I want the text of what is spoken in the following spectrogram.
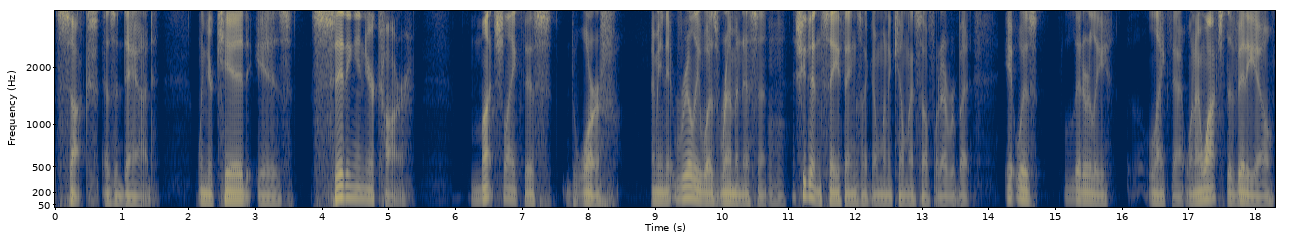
sucks as a dad when your kid is sitting in your car, much like this dwarf. I mean, it really was reminiscent. She didn't say things like, I'm going to kill myself, whatever, but it was literally like that. When I watched the video,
